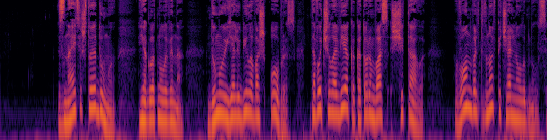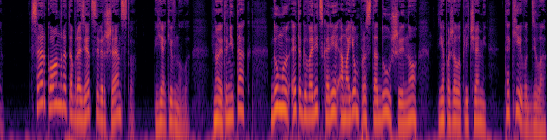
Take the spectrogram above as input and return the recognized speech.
«Знаете, что я думаю?» Я глотнула вина. «Думаю, я любила ваш образ, того человека, которым вас считала». Вонвальд вновь печально улыбнулся. «Сэр Конрад — образец совершенства». Я кивнула. «Но это не так. Думаю, это говорит скорее о моем простодушии, но...» Я пожала плечами. «Такие вот дела.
